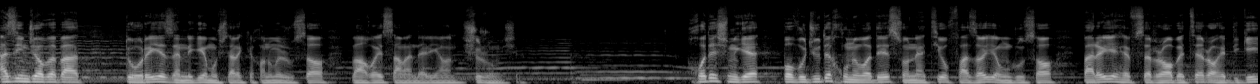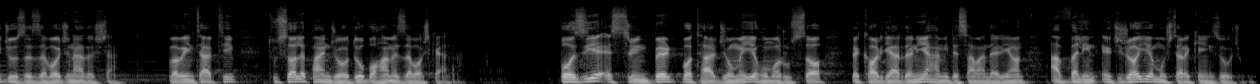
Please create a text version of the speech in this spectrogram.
از اینجا به بعد دوره زندگی مشترک خانم روسا و آقای سمندریان شروع میشه. خودش میگه با وجود خانواده سنتی و فضای اون روزها برای حفظ رابطه راه دیگه جز ازدواج نداشتن و به این ترتیب تو سال 52 با هم ازدواج کردن. بازی استرینبرگ با ترجمه هوماروسا به کارگردانی حمید سمندریان اولین اجرای مشترک این زوج بود.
